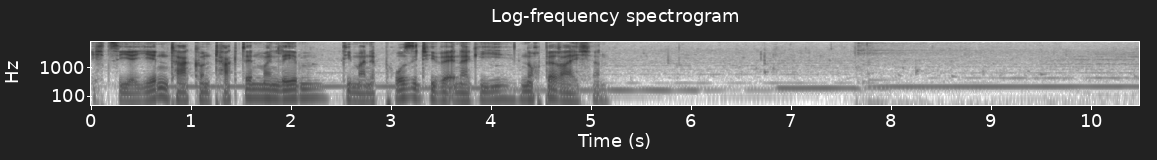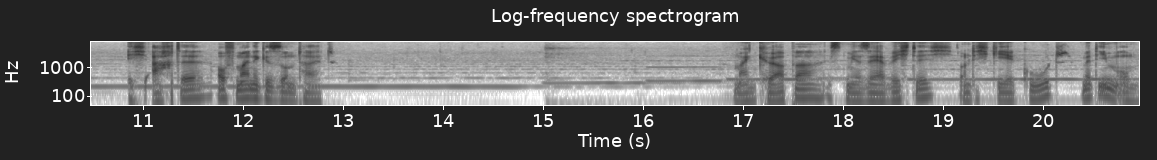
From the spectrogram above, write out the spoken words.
Ich ziehe jeden Tag Kontakte in mein Leben, die meine positive Energie noch bereichern. Ich achte auf meine Gesundheit. Mein Körper ist mir sehr wichtig und ich gehe gut mit ihm um.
